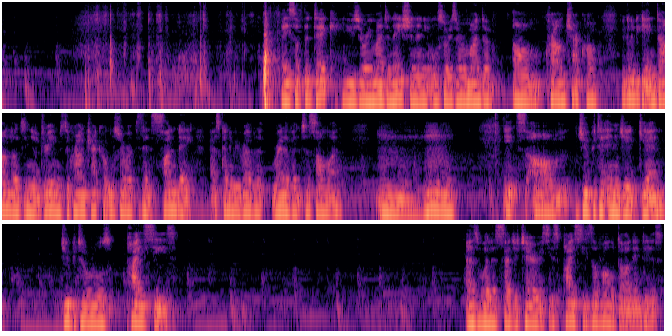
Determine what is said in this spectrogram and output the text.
Base of the deck, use your imagination. And it also is a reminder, um, crown chakra. You're going to be getting downloads in your dreams. The crown chakra also represents Sunday. That's going to be re relevant to someone. Mm -hmm. It's um, Jupiter energy again. Jupiter rules Pisces. As well as Sagittarius. It's Pisces of old, darling dears.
